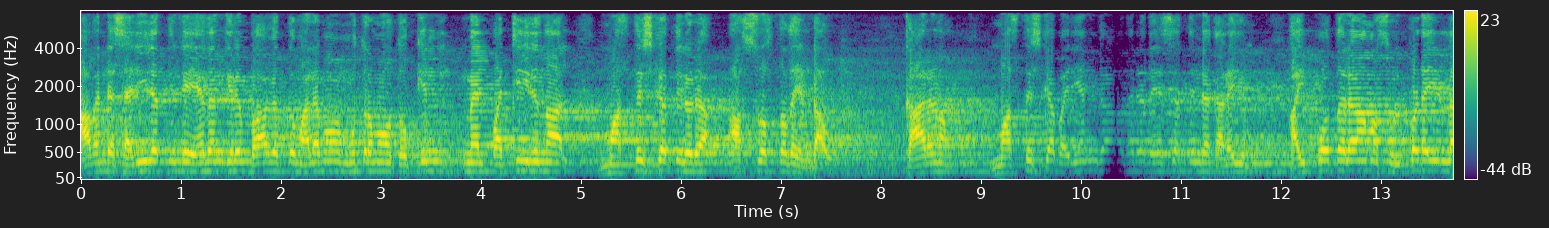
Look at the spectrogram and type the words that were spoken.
അവന്റെ ശരീരത്തിന്റെ ഏതെങ്കിലും ഭാഗത്ത് മലമോ മൂത്രമോ തൊക്കിന്മേൽ പറ്റിയിരുന്നാൽ മസ്തിഷ്കത്തിൽ ഒരു അസ്വസ്ഥത ഉണ്ടാവും കാരണം മസ്തിഷ്ക പര്യങ്കാധര ദേശത്തിന്റെ കലയും ഹൈപ്പോത്തലാമസ് ഉൾപ്പെടെയുള്ള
